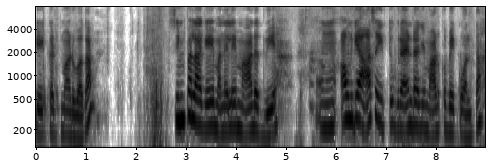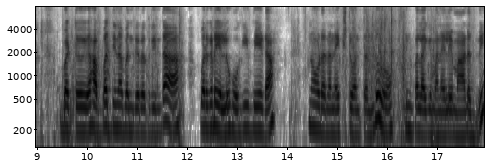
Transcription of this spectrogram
ಕೇಕ್ ಕಟ್ ಮಾಡುವಾಗ. ಸಿಂಪಲಾಗೆ ಮನೇಲೇ ಮಾಡಿದ್ವಿ. ಅವನಿಗೆ ಆಸೆ ಇತ್ತು ಗ್ರ್ಯಾಂಡಾಗಿ ಮಾಡ್ಕೋಬೇಕು ಅಂತ. ಬಟ್ ಹಬ್ಬದ ದಿನ ಬಂದಿರೋದ್ರಿಂದ ಹೊರಗಡೆ ಎಲ್ಲೂ ಹೋಗಿ ಬೇಡ. ನೋಡೋಣ ನೆಕ್ಸ್ಟು ಅಂತಂದು ಸಿಂಪಲಾಗಿ ಮನೇಲೇ ಮಾಡಿದ್ವಿ.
